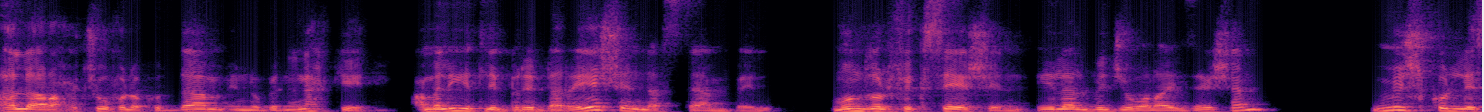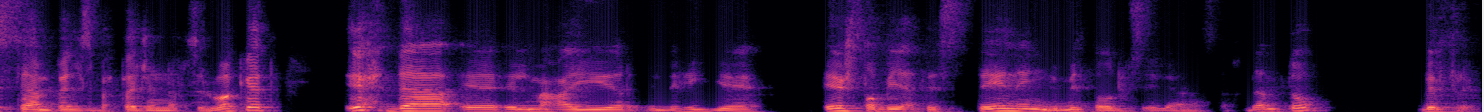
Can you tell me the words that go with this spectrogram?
هلا راح تشوفوا لقدام إنه بدنا نحكي عملية ال preparation لل sample منذ ال fixation إلى ال visualization مش كل ال samples بحتاج نفس الوقت. إحدى المعايير اللي هي إيش طبيعة ال staining methods اللي أنا استخدمته؟ بفرق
